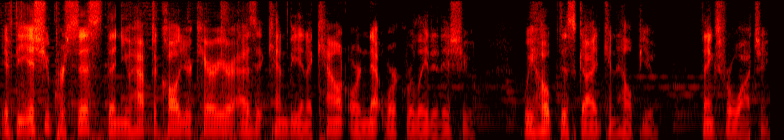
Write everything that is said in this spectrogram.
If the issue persists, then you have to call your carrier as it can be an account or network related issue. We hope this guide can help you. Thanks for watching.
